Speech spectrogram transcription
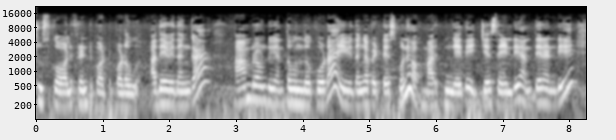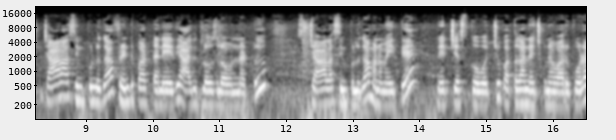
చూసుకోవాలి ఫ్రంట్ పార్ట్ పొడవు. అదేవిధంగా ఆమ్ రౌండ్ ఎంత ఉందో కూడా ఈ విధంగా పెట్టేసుకొని ఒక మార్కింగ్ అయితే ఇచ్చేసేయండి. అంతేనండి చాలా సింపుల్గా ఫ్రంట్ పార్ట్ అనేది ఆది బ్లౌజ్లో ఉన్నట్టు చాలా సింపుల్గా మనమైతే నేర్చేసుకోవచ్చు. కొత్తగా నేర్చుకునే వారు కూడా.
